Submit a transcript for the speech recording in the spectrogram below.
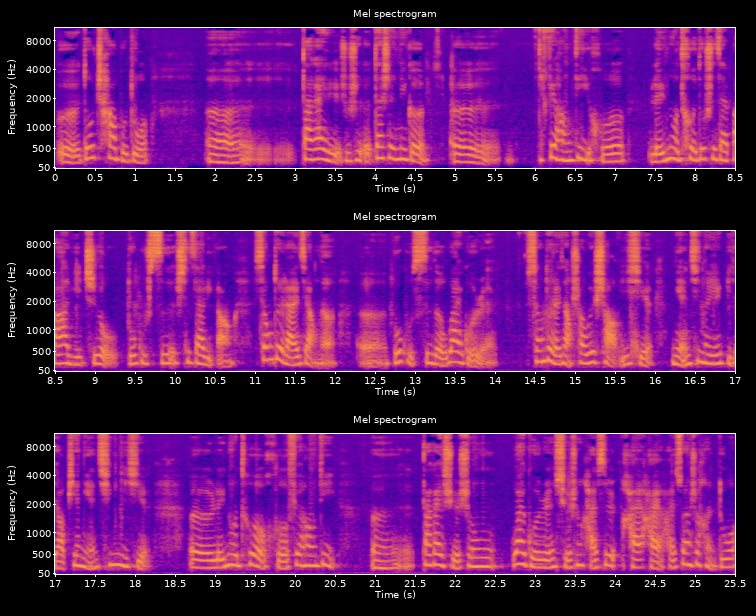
呃都差不多。呃，大概也就是，但是那个呃，费航地和雷诺特都是在巴黎，只有博古斯是在里昂。相对来讲呢，呃，博古斯的外国人相对来讲稍微少一些，年纪呢也比较偏年轻一些。呃，雷诺特和飞航地，呃，大概学生外国人学生还是还还还算是很多，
